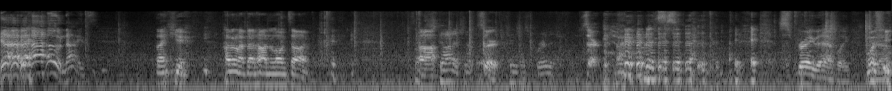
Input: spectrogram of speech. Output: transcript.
oh, nice. Thank you. I don't have that hard in a long time. It's like Uh, Scottish, not Sir. He's British. Sir. Sprague the halfling. What's he?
